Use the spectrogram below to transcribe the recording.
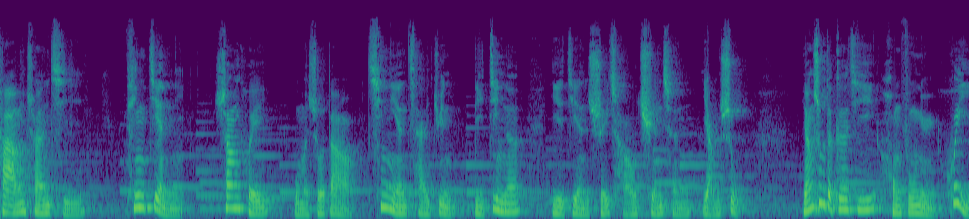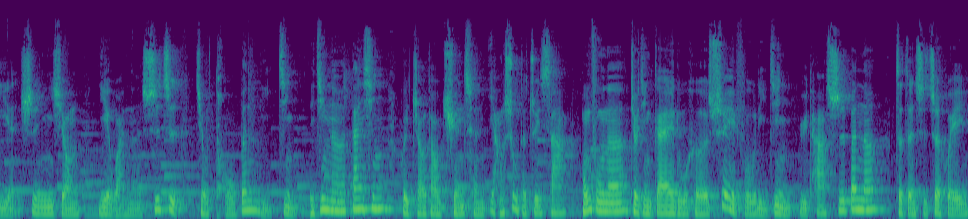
唐传奇，听见你。上一回我们说到，青年才俊李靖呢，夜见隋朝权臣杨素，杨素的歌姬红拂女慧眼识英雄，夜晚呢失智，就投奔李靖。李靖呢担心会遭到权臣杨素的追杀。红拂呢，究竟该如何说服李靖与他私奔呢？这正是这回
